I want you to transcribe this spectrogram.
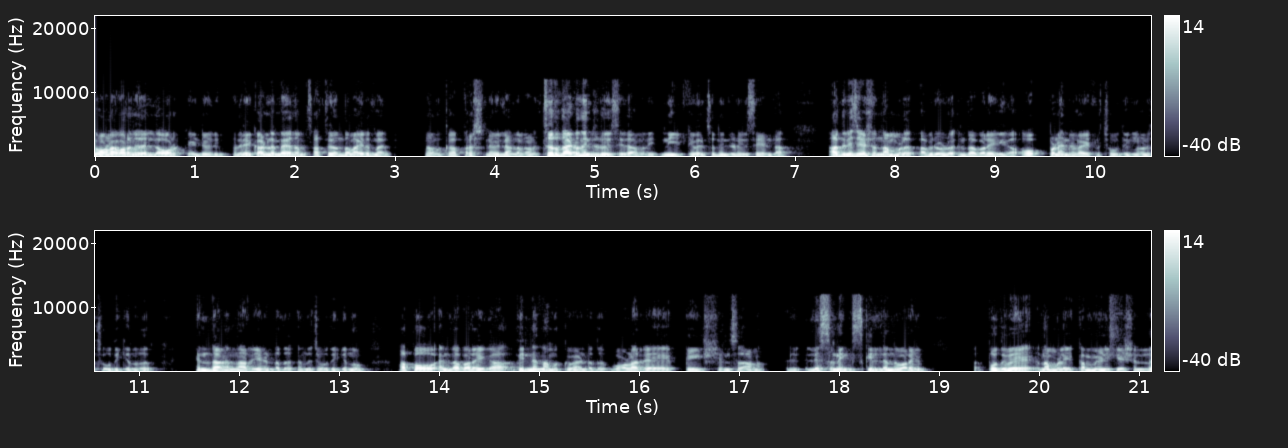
നുണ പറഞ്ഞതെല്ലാം ഓർക്കേണ്ടി വരും. അതിനേക്കാളും ഭേദം സത്യസന്ധമായിരുന്നാൽ നമുക്ക് ആ പ്രശ്നമില്ല എന്നുള്ളതാണ്. ചെറുതായിട്ടൊന്ന് ഇൻട്രൊഡ്യൂസ് ചെയ്താൽ മതി. നീട്ടി വലിച്ചൊന്നും ഇൻട്രൊഡ്യൂസ് ചെയ്യേണ്ട. അതിനുശേഷം നമ്മൾ അവരോട് എന്താ പറയുക ഓപ്പൺ എൻഡഡ് ആയിട്ടുള്ള ചോദ്യങ്ങളാണ് ചോദിക്കുന്നത്. എന്താണെന്ന് അറിയേണ്ടത് എന്ന് ചോദിക്കുന്നു. അപ്പോൾ എന്താ പറയുക പിന്നെ നമുക്ക് വേണ്ടത് വളരെ പേഷ്യൻസ് ആണ്. ലിസണിങ് സ്കിൽ എന്ന് പറയും. പൊതുവേ നമ്മൾ ഈ കമ്മ്യൂണിക്കേഷനിൽ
